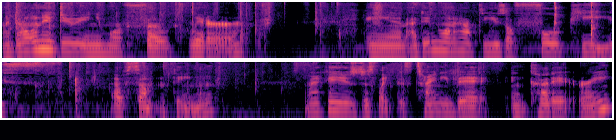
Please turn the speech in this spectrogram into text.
I don't want to do any more faux glitter. And I didn't want to have to use a full piece of something. I could use just like this tiny bit and cut it, right?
